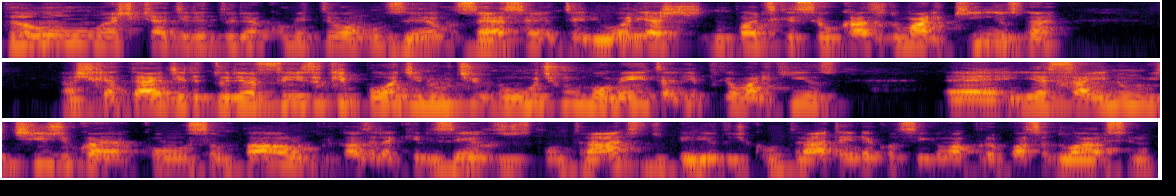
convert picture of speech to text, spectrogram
Então, acho que a diretoria cometeu alguns erros, essa é a anterior, e acho, não pode esquecer o caso do Marquinhos, né? Acho que até a diretoria fez o que pôde no, no último momento ali, porque o Marquinhos é, ia sair num litígio com, a, com, o São Paulo por causa daqueles erros dos contratos, do período de contrato, ainda conseguiu uma proposta do Arsenal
